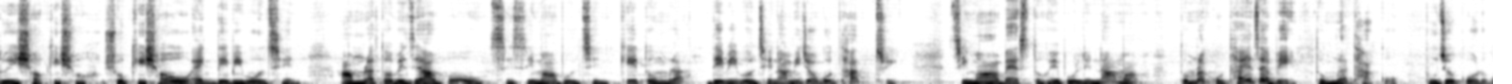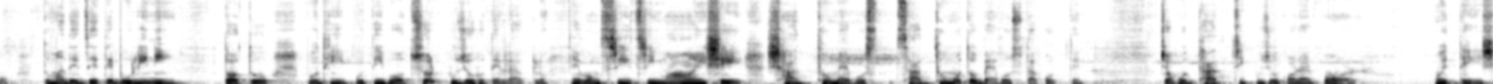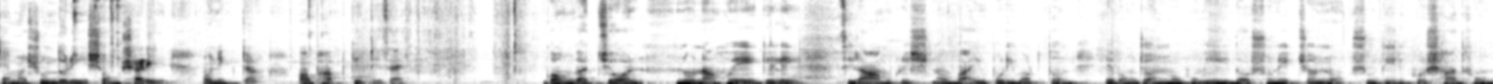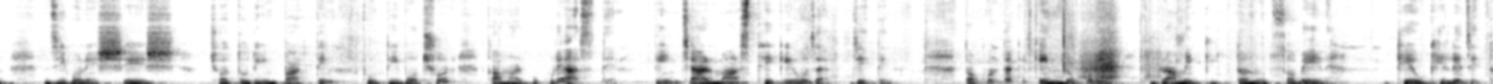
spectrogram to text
দুই সখী সখী সহ এক দেবী বলছেন, আমরা তবে যাব? শ্রী শ্রী মা বলছেন, কে তোমরা? দেবী বলছেন, আমি জগদ্ধাত্রী। শ্রী মা ব্যস্ত হয়ে বললেন, না মা, তোমরা কোথায় যাবে? তোমরা থাকো, পুজো করব। তোমাদের যেতে বলিনি। তত বুধি প্রতি বছর পুজো হতে লাগল এবং শ্রী শ্রী মা এসে সাধ্য ব্যবস্থা সাধ্যমতো ব্যবস্থা করতেন। জগদ্ধাত্রী পুজো করার পর হইতে শ্যামা সুন্দরী সংসারে অনেকটা অভাব কেটে যায়। গঙ্গার জল নোনা হয়ে গেলে শ্রীরামকৃষ্ণ বায়ু পরিবর্তন এবং জন্মভূমি দর্শনের জন্য সুদীর্ঘ সাধন জীবনের শেষ যতদিন পারতেন প্রতি বছর কামারপুকুরে আসতেন। তিন চার মাস থেকেও যেতেন। তখন তাকে কেন্দ্র করে গ্রামে কীর্তন উৎসবের ঢেউ খেলে যেত।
